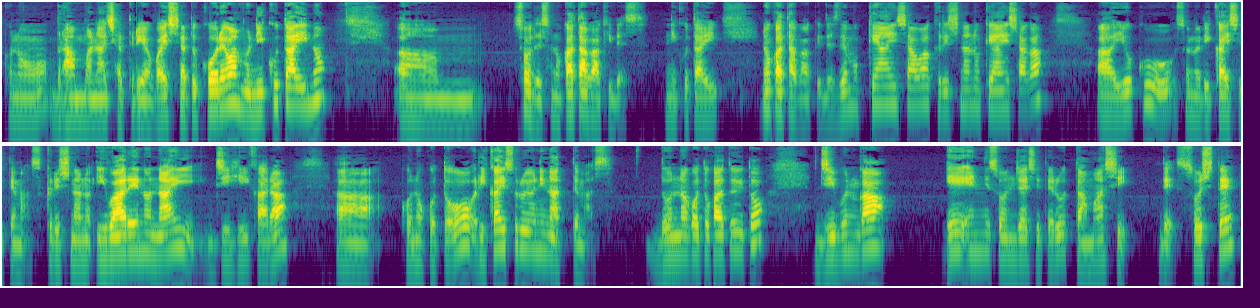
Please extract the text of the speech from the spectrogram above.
このブランマナ、チャトリア、ワイシャと、これはもう肉体の、あーそうです、の肩書きです。肉体の肩書きです。でも、敬愛者は、クリシュナの敬愛者があよくその理解しています。クリシュナの言われのない慈悲からあこのことを理解するようになっています。どんなことかというと、自分が永遠に存在している魂です。そして、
